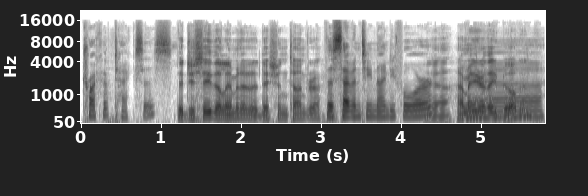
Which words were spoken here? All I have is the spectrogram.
Truck of Texas. Did you see the limited edition Tundra? The 1794. Yeah. How many are they building?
